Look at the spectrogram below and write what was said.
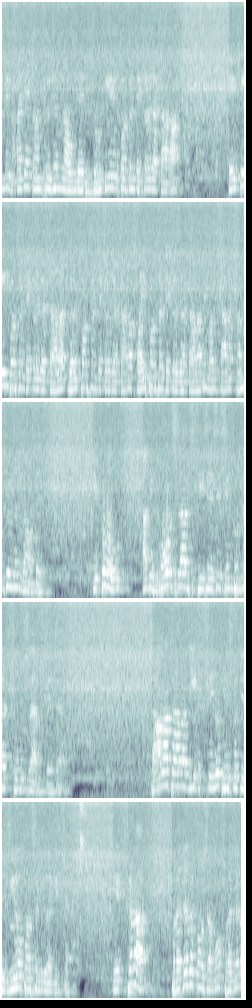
ఉండి మనకే కన్ఫ్యూజన్గా ఉండేది. ట్వంటీ ఎయిట్ పర్సెంట్ ఎక్కడ కట్టాలా? ఎయిటీన్ పర్సెంట్ ఎక్కడ కట్టాలా? ట్వెల్వ్ పర్సెంట్ ఎక్కడ కట్టాలా? ఫైవ్ పర్సెంట్ ఎక్కడ కట్టాలా అని మనకు చాలా కన్ఫ్యూజన్గా ఉండేది. ఇప్పుడు అది ఫోర్ స్లాబ్స్ తీసేసి సింపుల్గా టూ స్లాబ్స్ చేశారు. చాలా చాలా జీఎస్టీలు తీసుకొచ్చి జీరో పర్సెంట్కి తగ్గించారు. ఎక్కడ ప్రజల కోసము ప్రజల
